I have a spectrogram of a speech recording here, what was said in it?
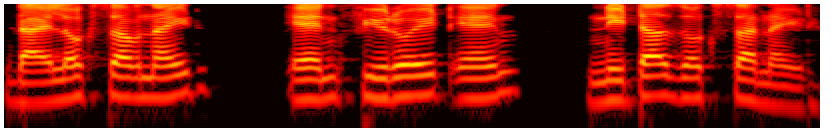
डायलॉक्सानाइड एंड फ्यूरोइड एंड निटाजोक्सानाइड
